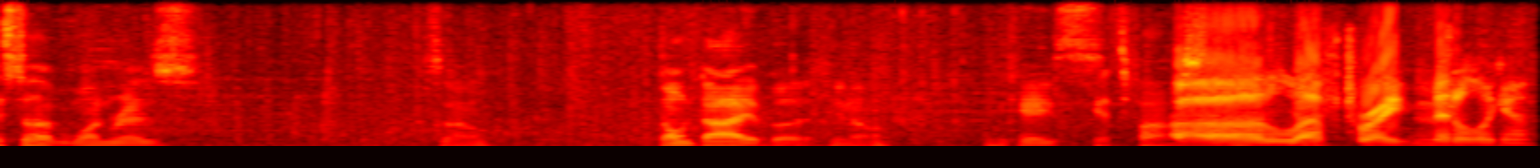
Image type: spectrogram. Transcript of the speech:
I still have one res. So. Don't die, but, you know, in case. Get to farm. Uh, left, right, middle again.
